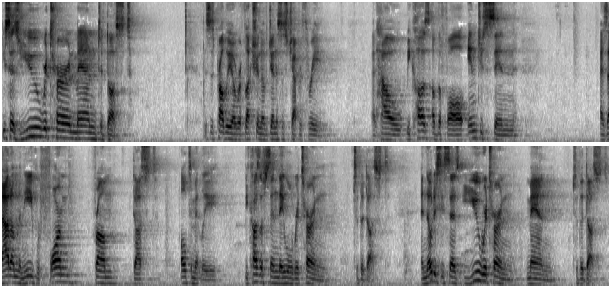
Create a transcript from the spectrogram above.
he says, You return man to dust. This is probably a reflection of Genesis chapter 3 and how, because of the fall into sin, as Adam and Eve were formed from dust, ultimately, because of sin, they will return to the dust. And notice he says, You return man to the dust.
